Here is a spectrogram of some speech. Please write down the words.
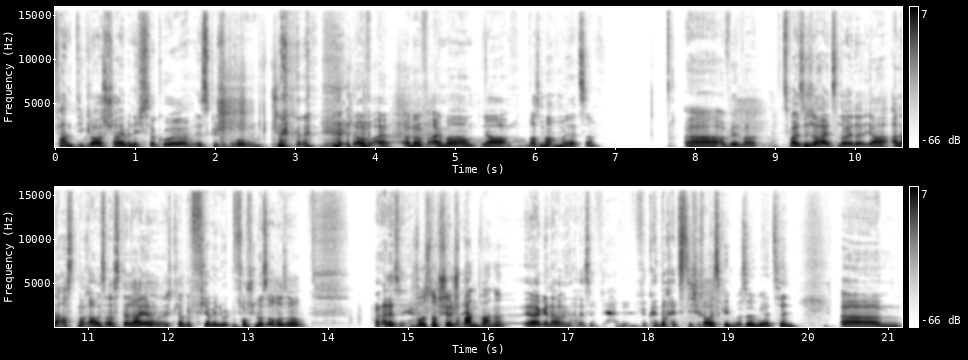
Fand die Glasscheibe nicht so cool, ist gesprungen. auf, und auf einmal, ja, was machen wir jetzt? Äh, auf jeden Fall zwei Sicherheitsleute, ja, alle erstmal raus aus der Reihe. Ich glaube, vier Minuten vor Schluss oder so. Und alle so, ja, Wo es noch schön spannend war, ne? Ja, genau. Und alle so, ja, wir können doch jetzt nicht rausgehen, wo sollen wir jetzt hin? Ähm,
